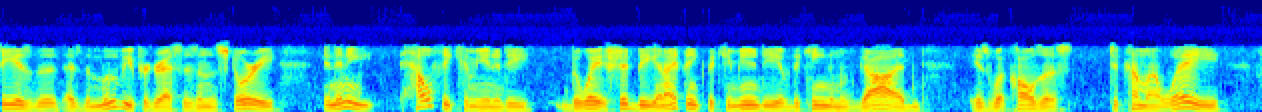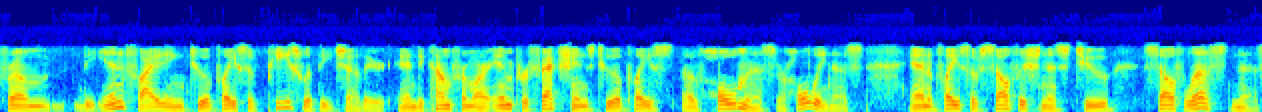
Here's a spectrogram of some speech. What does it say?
see as the as the movie progresses and the story, in any healthy community, the way it should be, and I think the community of the kingdom of God is what calls us to come away from the infighting to a place of peace with each other and to come from our imperfections to a place of wholeness or holiness and a place of selfishness to selflessness.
